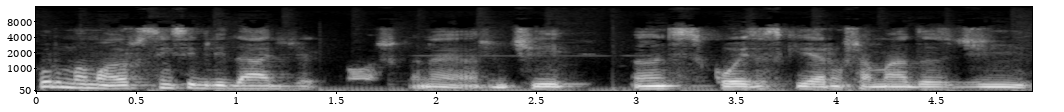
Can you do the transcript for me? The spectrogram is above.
por uma maior sensibilidade diagnóstica. Né? A gente antes coisas que eram chamadas de,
